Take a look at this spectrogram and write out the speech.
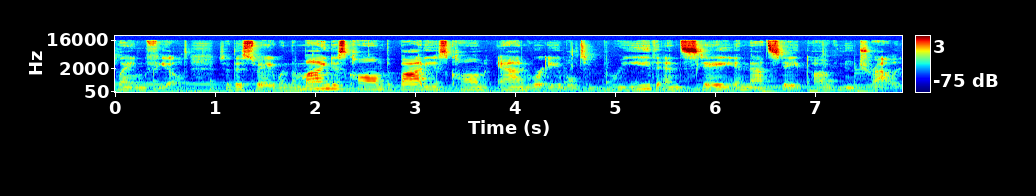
playing field. So this way, when the mind is calm, the body is calm, and we're able to breathe and stay in that state of neutrality.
